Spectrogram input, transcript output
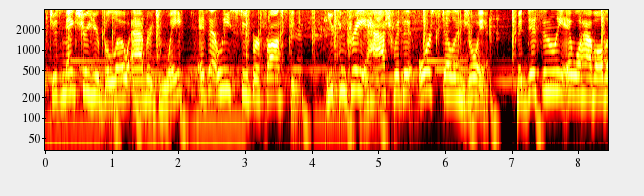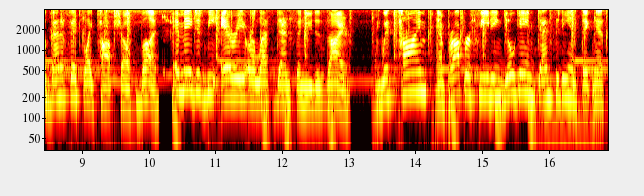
Just make sure your below average weight is at least super frosty. You can create hash with it or still enjoy it. Medicinally, it will have all the benefits like top shelf bud. It may just be airy or less dense than you desire. With time and proper feeding, you'll gain density and thickness,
